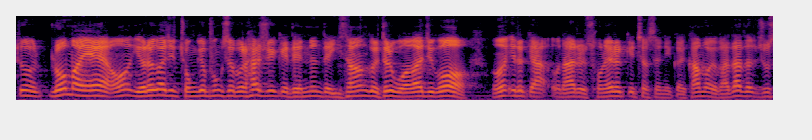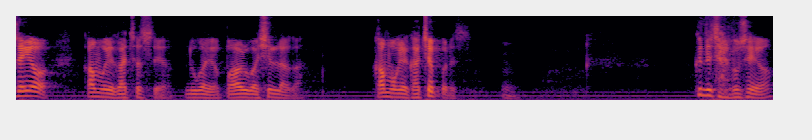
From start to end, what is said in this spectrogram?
저, 로마에, 어, 여러 가지 종교 풍습을 할 수 있게 됐는데 이상한 걸 들고 와가지고, 어, 이렇게 나를 손해를 끼쳤으니까 감옥에 가다 주세요. 감옥에 갇혔어요. 누가요? 바울과 신라가. 감옥에 갇혀버렸어요. 응. 근데 잘 보세요.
